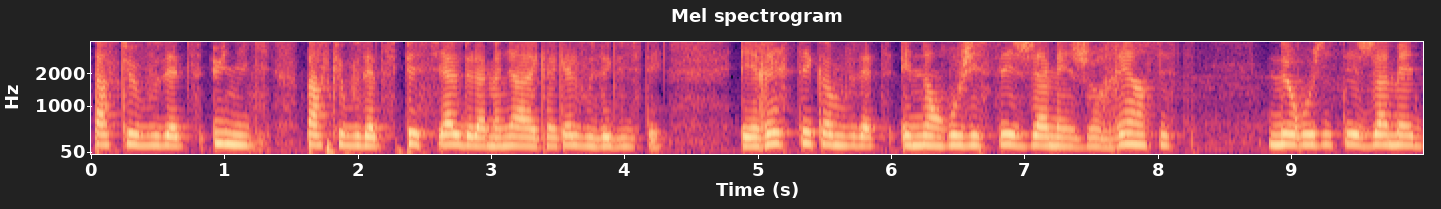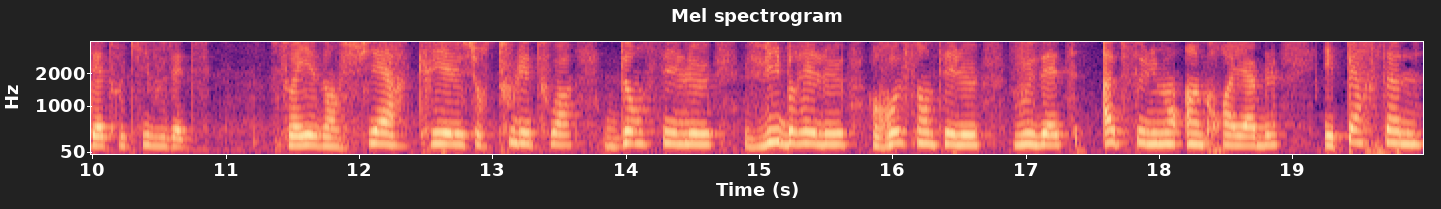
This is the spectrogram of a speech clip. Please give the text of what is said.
parce que vous êtes unique, parce que vous êtes spécial de la manière avec laquelle vous existez. Et restez comme vous êtes et n'en rougissez jamais, je réinsiste. Ne rougissez jamais d'être qui vous êtes. Soyez-en fiers, criez-le sur tous les toits, dansez-le, vibrez-le, ressentez-le. Vous êtes absolument incroyable et personne,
